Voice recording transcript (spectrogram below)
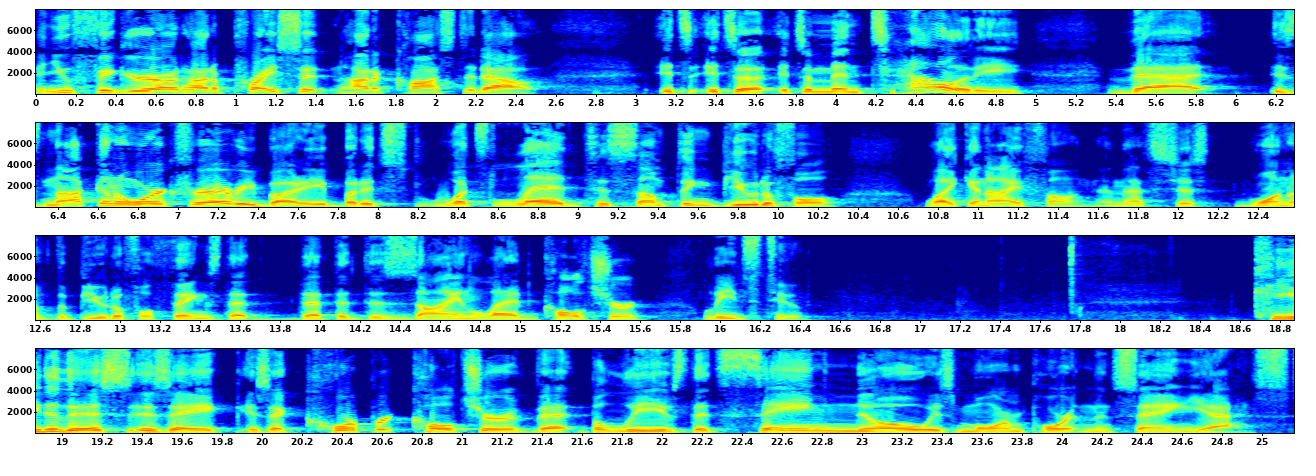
and you figure out how to price it and how to cost it out. It's, it's, a, it's a mentality that is not going to work for everybody, but it's what's led to something beautiful like an iPhone. And that's just one of the beautiful things that, that the design led culture leads to. Key to this is a, is a corporate culture that believes that saying no is more important than saying yes.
